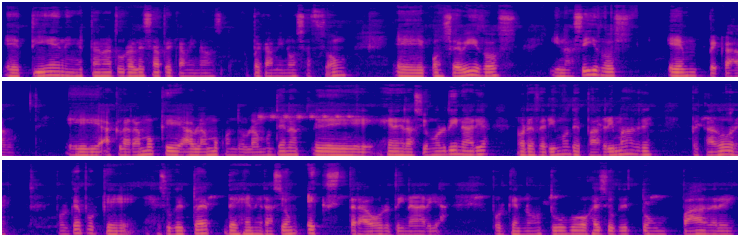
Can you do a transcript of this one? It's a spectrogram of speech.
eh, tienen esta naturaleza pecaminosa, pecaminosas, son eh, concebidos y nacidos en pecado. Eh, aclaramos que hablamos cuando hablamos de generación ordinaria, nos referimos de padre y madre pecadores. ¿Por qué? Porque Jesucristo es de generación extraordinaria, porque no tuvo Jesucristo un padre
